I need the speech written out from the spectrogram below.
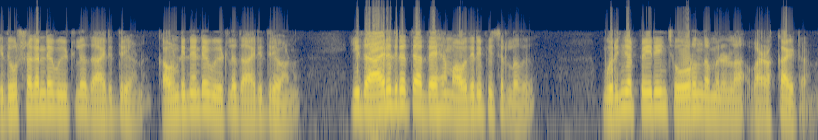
വിദൂഷകന്റെ വീട്ടിൽ ദാരിദ്ര്യമാണ് കൗണ്ടിന്യന്റെ വീട്ടിൽ ദാരിദ്ര്യമാണ്. ഈ ദാരിദ്ര്യത്തെ അദ്ദേഹം അവതരിപ്പിച്ചിട്ടുള്ളത് മുരിഞ്ഞപ്പേരിയും ചോറും തമ്മിലുള്ള വഴക്കായിട്ടാണ്.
